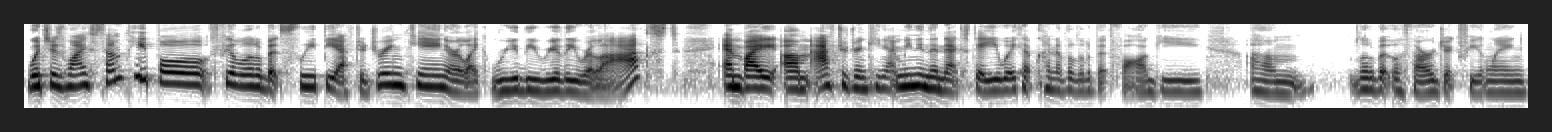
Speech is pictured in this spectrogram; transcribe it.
which is why some people feel a little bit sleepy after drinking or like really, really relaxed. And by um, after drinking, I mean in the next day, you wake up kind of a little bit foggy, um, little bit lethargic feeling.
